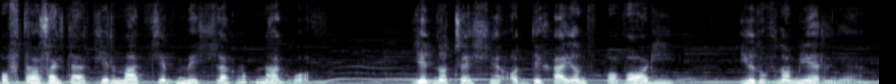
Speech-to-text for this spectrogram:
Powtarzaj te afirmacje w myślach lub na głos, jednocześnie oddychając powoli i równomiernie.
